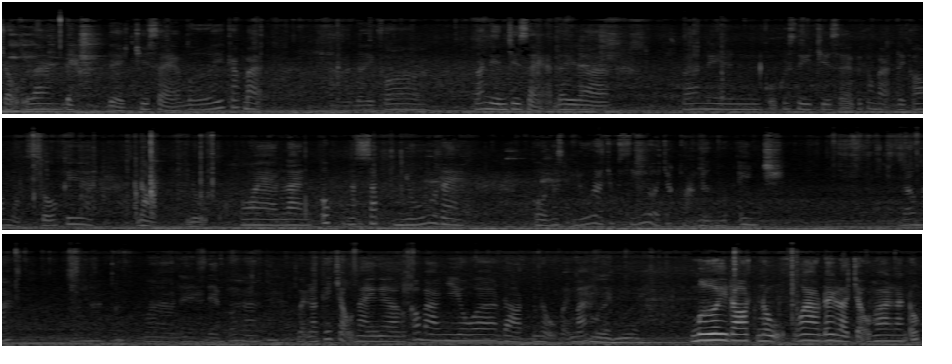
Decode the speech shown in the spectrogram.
chậu lan đẹp để chia sẻ với các bạn. À, đây có má Niên chia sẻ đây là má Niên của Christy chia sẻ với các bạn. Đây có một số cái à, đọt nụ hoa lan úc nó sắp nhú ra ồ nó nhú ra chút xíu rồi chắc khoảng được một inch. Đâu má? Wow đây đẹp quá ha. Vậy là cái chậu này à, có bao nhiêu à, đọt nụ vậy má? 10 10 10 đọt nụ. Wow đây là chậu hoa lan Úc.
